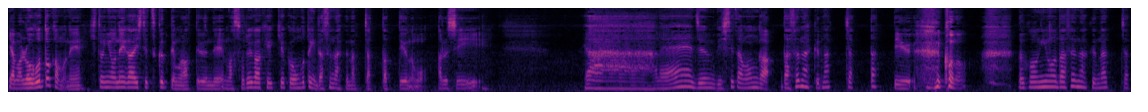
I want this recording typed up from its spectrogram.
や、まあ、ロゴとかもね、人にお願いして作ってもらってるんで、まあ、それが結局表に出せなくなっちゃったっていうのもあるし、いやー、ね、準備してたもんが出せなくなっちゃったっていう この、どこにも出せなくなっちゃっ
